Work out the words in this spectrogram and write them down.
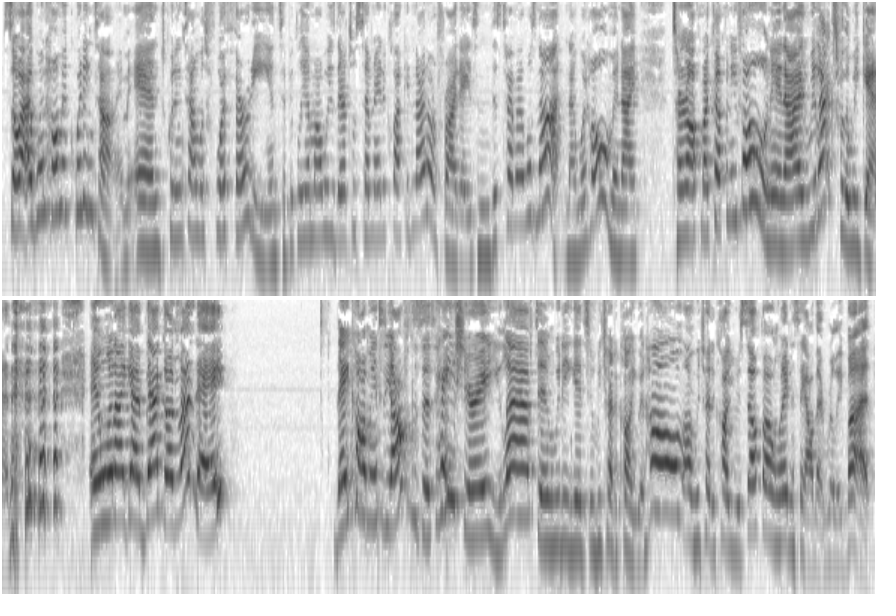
So I went home at quitting time, and quitting time was four thirty. And typically, I'm always there till seven, eight o'clock at night on Fridays. And this time, I was not. And I went home and I turned off my company phone and I relaxed for the weekend. and when I got back on Monday, they called me into the office and says, "Hey, Sherry, you left, and we didn't get to. We tried to call you at home, or we tried to call you your cell phone. Well, they didn't say all that really, but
